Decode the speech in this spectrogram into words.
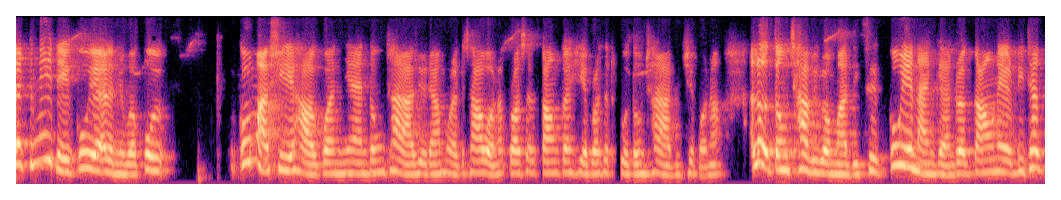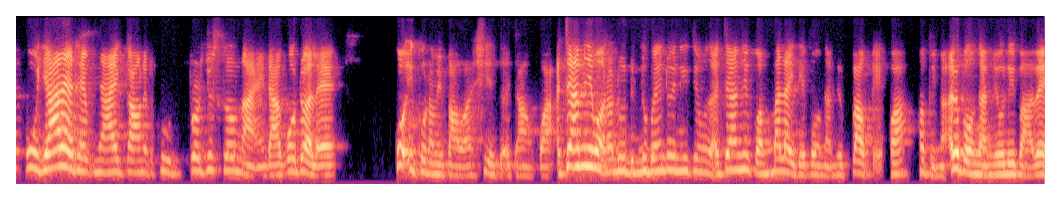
technique တွေကိုရဲ့အဲ့လိုမျိုးပဲကို ကိုယ်မှာရှိတဲ့ဟာကိုညံသုံးချတာဖြစ်ဒါမှမဟုတ်တခြားပေါ့နော် process ကောင်းကန်းရှိတဲ့ process တစ်ခုသုံးချတာဖြစ်ပေါ့နော်အဲ့လိုသုံးချပြီးတော့မှဒီကိုယ့်ရဲ့နိုင်ငံအတွက်ကောင်းတဲ့ဒီထက်ကိုရတဲ့အထက်အများကြီးကောင်းတဲ့တစ်ခု produce လုပ်နိုင်ရင်ဒါကိုယ့်အတွက်လည်းကိုယ့် economy power ရှိတယ်ဆိုအကြောင်းကွာအကြမ်းမြင့်ပေါ့နော်လူလူပိုင်းတွင်းနေချင်းဆိုအကြမ်းမြင့်ကွာမှတ်လိုက်တဲ့ပုံစံမျိုးပေါက်တယ်ကွာဟုတ်ပြီနော်အဲ့လိုပုံစံမျိုးလေးပါပဲ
